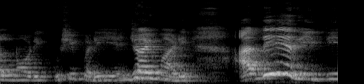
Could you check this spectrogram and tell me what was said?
ಅಲ್ಲಿ ನೋಡಿ ಖುಷಿ ಪಡಿ ಎಂಜಾಯ್ ಮಾಡಿ. ಅದೇ ರೀತಿ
